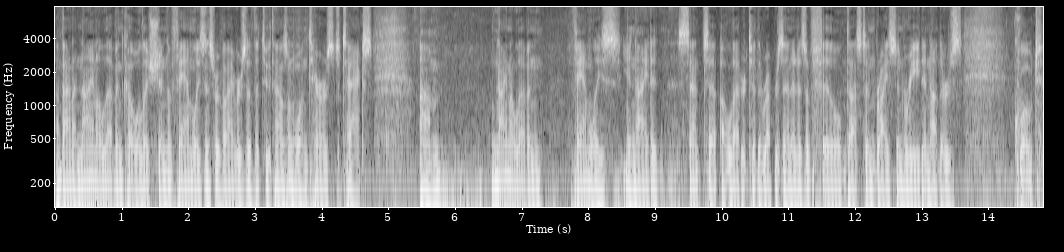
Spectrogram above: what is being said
about a 9 11 coalition of families and survivors of the 2001 terrorist attacks. Um, 9 11 Families United sent a letter to the representatives of Phil, Dustin, Bryson, Reed, and others, quote,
